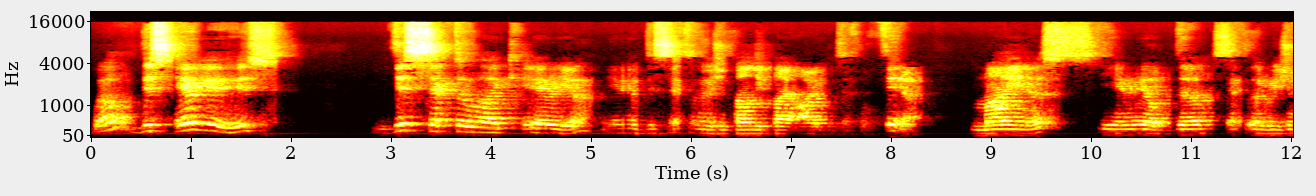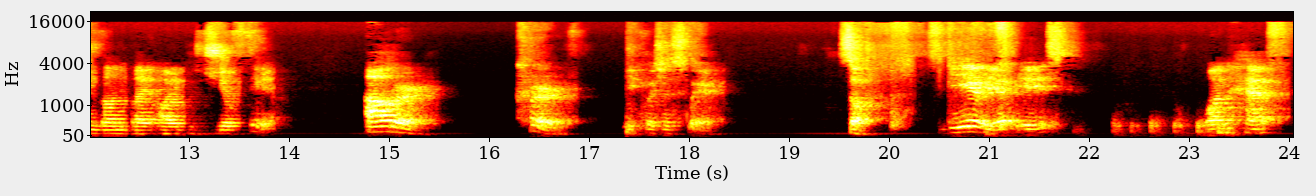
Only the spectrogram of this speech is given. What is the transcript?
Well, this area is this sector-like area, area of this sector region bounded by r equals f of theta, minus the area of the sector region bounded by r equals g of theta. Outer curve equation squared. So, the area is 1 half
